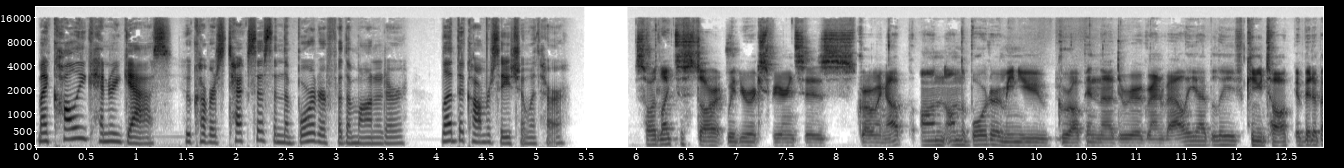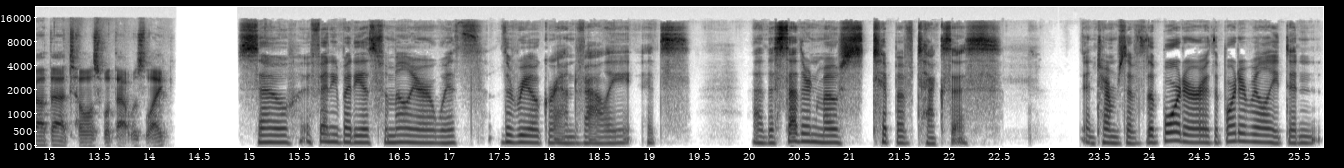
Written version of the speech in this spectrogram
My colleague Henry Gass, who covers Texas and the border for the Monitor, led the conversation with her. So I'd like to start with your experiences growing up on, on the border. I mean, you grew up in the, the Rio Grande Valley, I believe. Can you talk a bit about that? Tell us what that was like. So, if anybody is familiar with the Rio Grande Valley, it's uh, the southernmost tip of Texas. In terms of the border, the border really didn't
